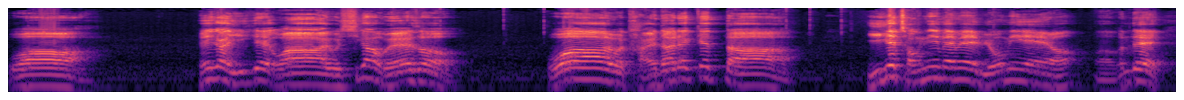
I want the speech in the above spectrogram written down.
와, 그러니까 이게 와 이거 시간 외에서 와 이거 달달했겠다. 이게 정리매매의 묘미예요. 어, 근데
